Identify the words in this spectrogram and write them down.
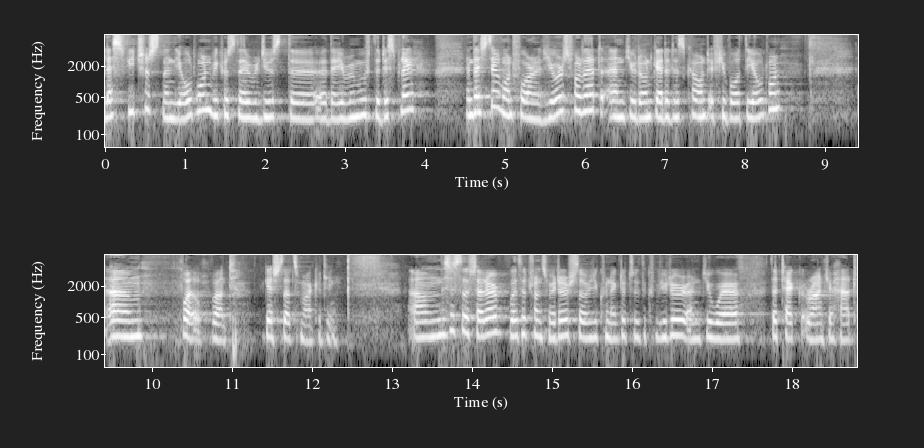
less features than the old one because they reduced the, they removed the display, And they still want 400 euros for that, and you don't get a discount if you bought the old one. Um, well, but I guess that's marketing. Um, this is the setup with the transmitter, so you connect it to the computer and you wear the Tek around your head.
